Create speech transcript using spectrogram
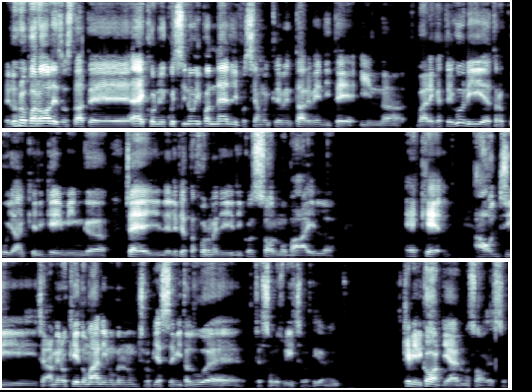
le loro parole sono state, eh, con questi nuovi pannelli possiamo incrementare vendite in varie categorie, tra cui anche il gaming, cioè le, le piattaforme di, di, console mobile. E che a oggi, cioè a meno che domani non annunciano PS Vita 2, c'è solo Switch praticamente. Che mi ricordi, eh, non lo so adesso.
